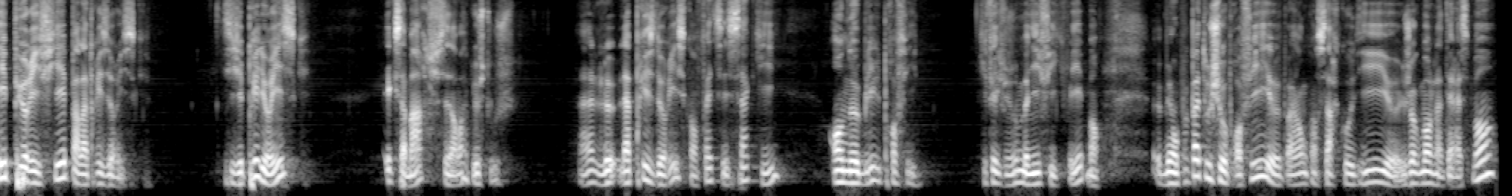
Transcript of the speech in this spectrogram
est purifié par la prise de risque. Si j'ai pris du risque et que ça marche, c'est normal que je touche. Hein, la prise de risque, en fait, c'est ça qui ennoblit le profit, qui fait quelque chose de magnifique. Vous voyez bon. Mais on ne peut pas toucher au profit. Euh, par exemple, quand Sarko dit euh, j'augmente l'intéressement,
